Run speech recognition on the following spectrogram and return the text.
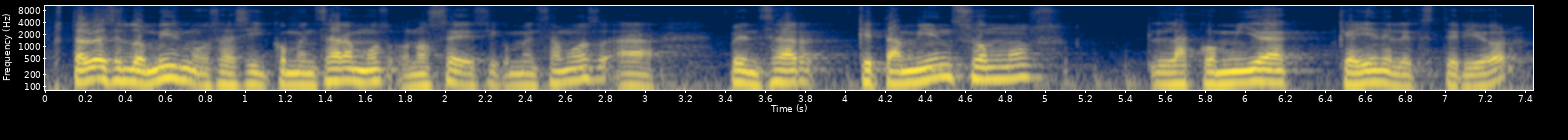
Pues tal vez es lo mismo, o sea, si comenzáramos, o no sé, si comenzamos a pensar que también somos la comida que hay en el exterior,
